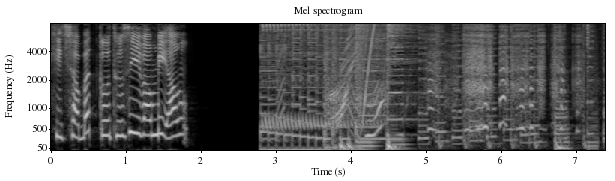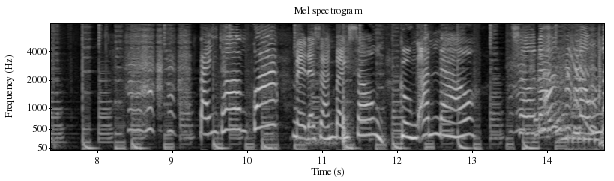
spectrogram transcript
khi cho bất cứ thứ gì vào miệng Bánh thơm quá. Mẹ đã dán bánh xong. Cùng ăn nào. Chờ đã, đấy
